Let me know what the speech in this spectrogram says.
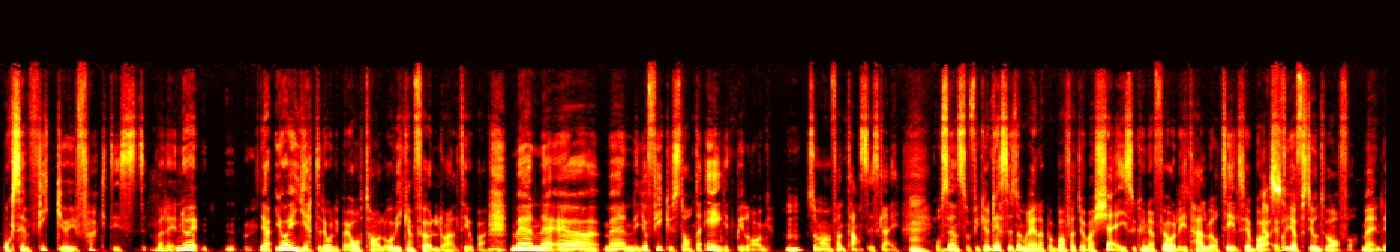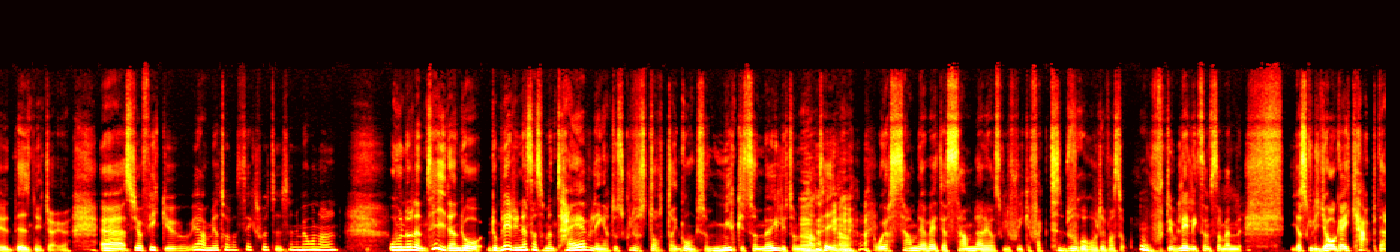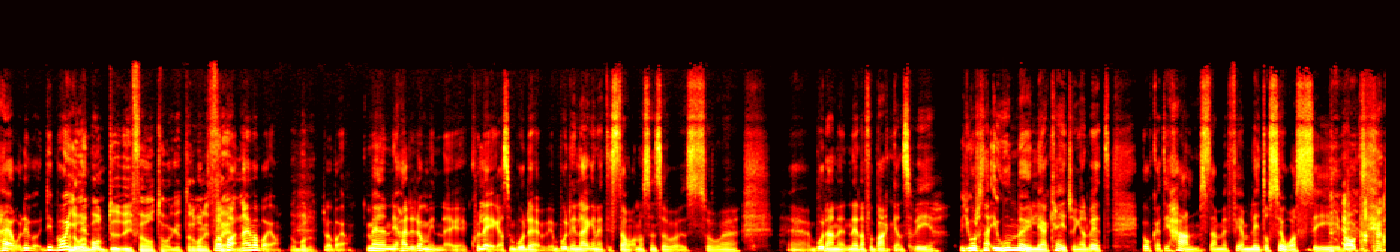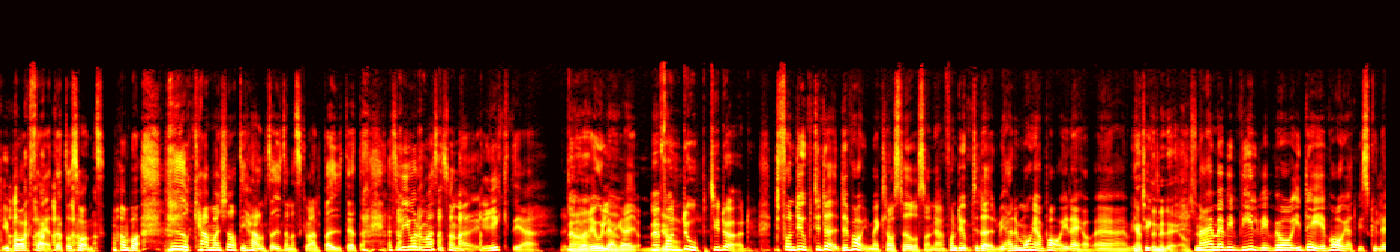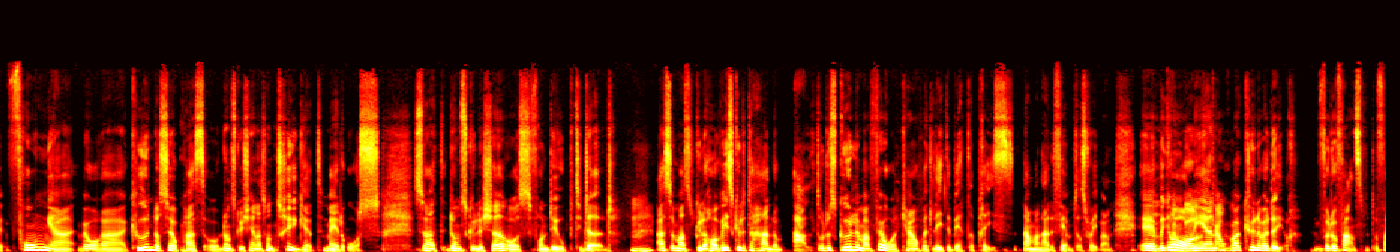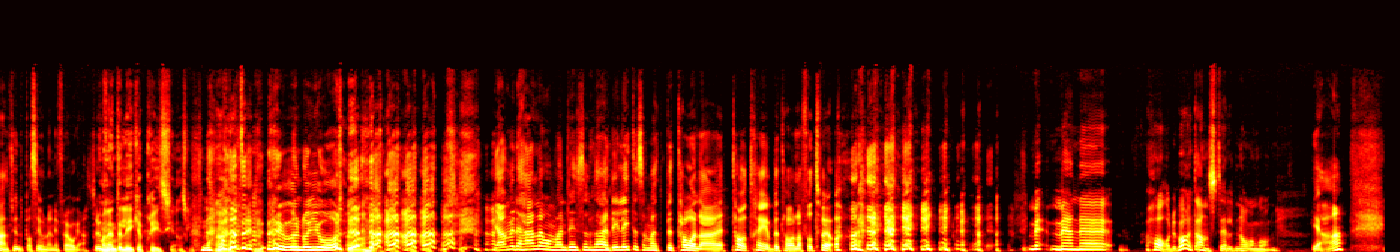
Och sen fick jag ju faktiskt, vad det, nu är, ja, jag är jättedålig på årtal och vilken följd och alltihopa. Men, eh, men jag fick ju starta eget bidrag. Som var en fantastisk grej. Och sen så fick jag dessutom reda på, bara för att jag var tjej så kunde jag få det i ett halvår till. Så jag, bara, Jaså? jag förstod inte varför, men det, det utnyttjar jag ju. Eh, så jag fick ju, ja men jag tror det var 6-7 tusen i månaden. Och under den tiden då, då blev det ju nästan som en tävling att du skulle starta igång så mycket som möjligt under den här tiden. Och jag samlade, jag vet jag samlade, jag skulle skicka fakturor och det var så, oh, det blev liksom som en, jag skulle jaga ikapp det här och det var, det var Men då var det en, bara du i företaget eller var ni var fler? bara, nej det var bara jag. Var bara. Det var bara jag. Men jag hade då min eh, kollega som bodde, bodde i en lägenhet i stan och sen så, så eh, eh, bodde han nedanför backen. Så vi, vi gjorde såna här omöjliga cateringar. Du vet, åka till Halmstad med fem liter sås i, bak, i baksätet och sånt. Man bara, hur kan man köra till Halmstad utan att skvalpa ut detta? Alltså vi gjorde en massa sådana riktiga, det var roliga grejer. Men från dop till död? Från dop till död, det var ju med Claes Turesson. Ja. Från dop till död. Vi hade många bra idéer. Eh, vi Hette ni det alltså? Nej, men vi vill, vi, vår idé var ju att vi skulle fånga våra kunder så pass och de skulle känna sån trygghet med oss. Så att de skulle köra oss från dop till död. Alltså man skulle ha, vi skulle ta hand om allt och då skulle man få kanske ett lite bättre pris när man hade 50-årsskivan. Eh, begravningen kanske. var, kunde vara dyr. För då fanns, då fanns ju inte personen i fråga. Man är kom- inte lika priskänslig. under jord. Ja. men det handlar om att det är, här, det är lite som att betala, ta tre, betala för två. Men, men eh, har du varit anställd någon gång? Ja,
